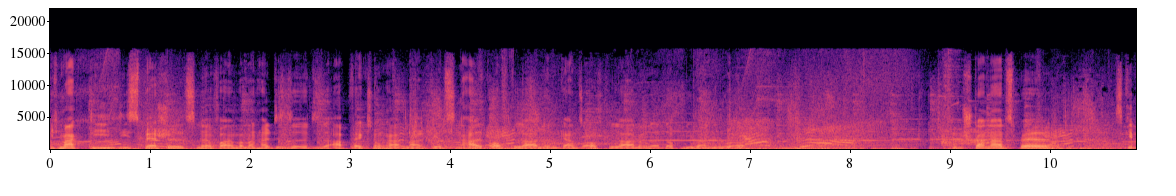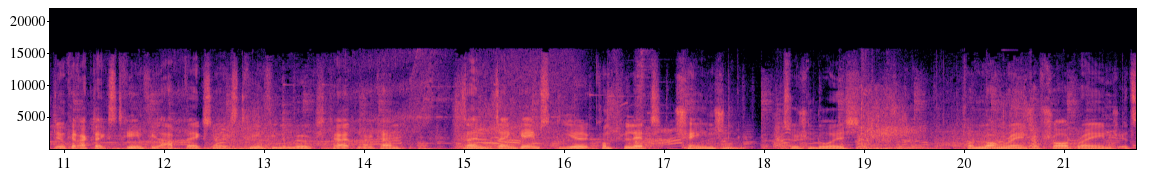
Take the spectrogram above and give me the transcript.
Ich mag die, die Specials, ne? vor allem wenn man halt diese, diese Abwechslung hat. Mache ich jetzt einen halb aufgeladenen, ganz aufgeladen oder doch lieber nur den Standard-Spell. Es gibt dem Charakter extrem viel Abwechslung, extrem viele Möglichkeiten. Man kann seinen sein Game-Stil komplett changen zwischendurch. Von Long Range auf Short Range etc.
